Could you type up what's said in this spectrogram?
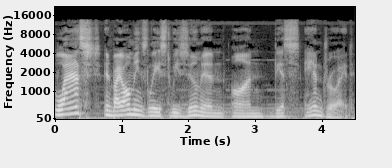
last and by all means least, we zoom in on this android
